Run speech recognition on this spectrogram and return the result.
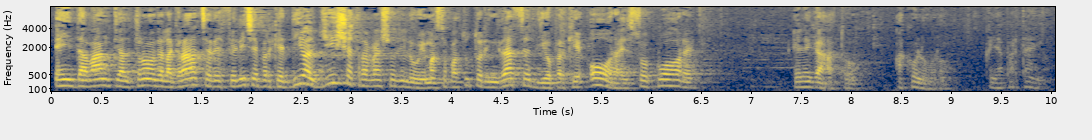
È davanti al trono della grazia ed è felice perché Dio agisce attraverso di lui, ma soprattutto ringrazia Dio perché ora il suo cuore è legato a coloro che gli appartengono.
